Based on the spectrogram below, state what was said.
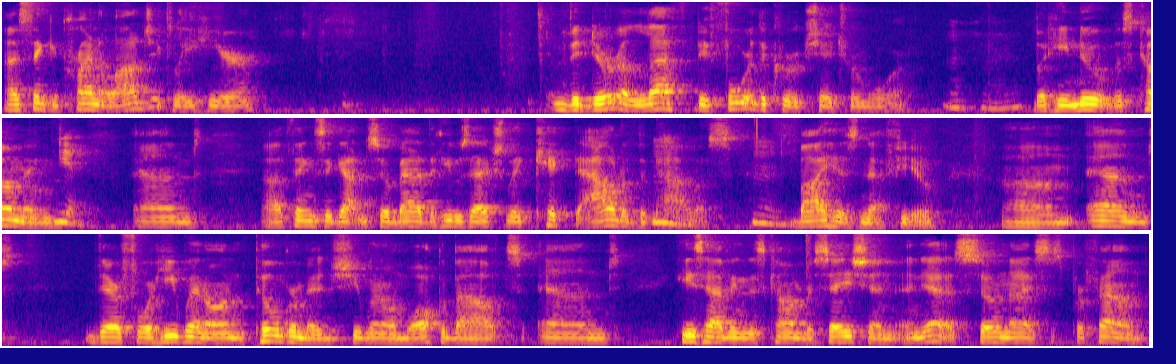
I was thinking chronologically here. Vidura left before the Kurukshetra war, hmm but he knew it was coming Yes. and uh, things had gotten so bad that he was actually kicked out of the Mm. palace Mm. by his nephew. Um, and therefore, he went on pilgrimage, he went on walkabout, and he's having this conversation. And yeah, it's so nice, it's profound,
